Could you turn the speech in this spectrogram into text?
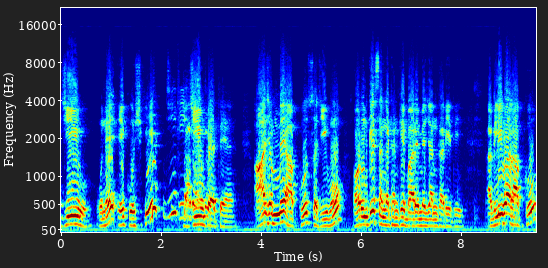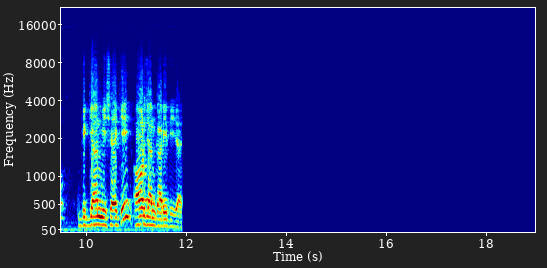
जीव। उन्हें एक कोशिकीय जीव जीव। कहते हैं। आज हमने आपको सजीवों और उनके संगठन के बारे में जानकारी दी। अगली बार आपको विज्ञान विषय की और जानकारी दी जाए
